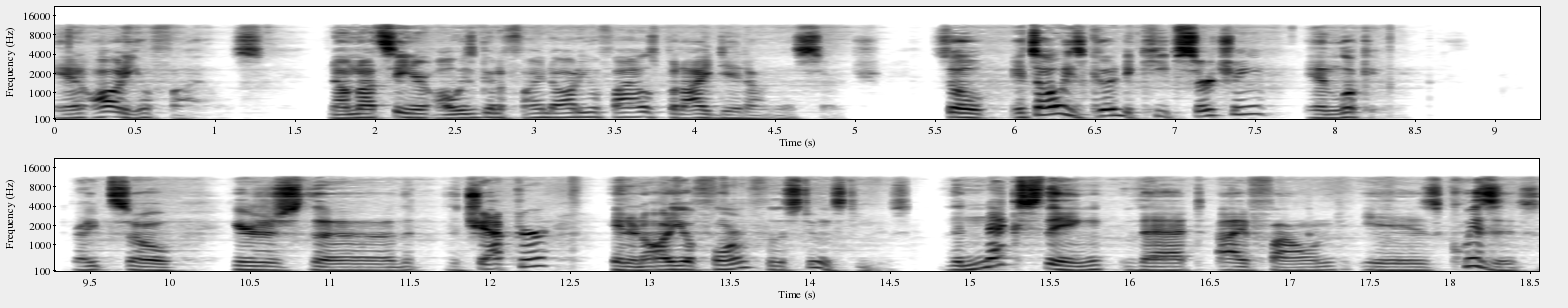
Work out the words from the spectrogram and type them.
and audio files. Now, I'm not saying you're always going to find audio files, but I did on this search. So it's always good to keep searching and looking, right? So here's the, the, the chapter in an audio form for the students to use. The next thing that I found is quizzes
